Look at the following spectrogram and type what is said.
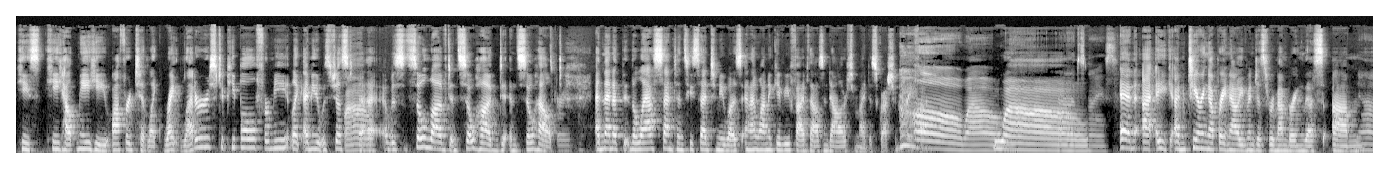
he's he helped me. He offered to like write letters to people for me. Like i mean it was just wow. uh, i was so loved and so hugged and so helped and then at the, the, last sentence he said to me was, "And I want to give you five thousand dollars for my discretionary fund." Oh wow! Wow, that's nice. And I, I, am tearing up right now, even just remembering this. Um, yeah.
